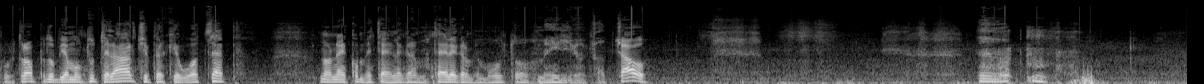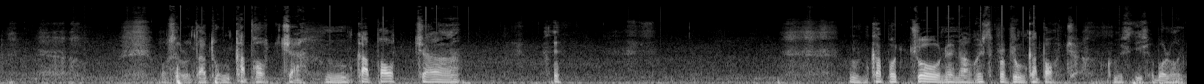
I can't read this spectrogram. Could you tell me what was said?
Purtroppo dobbiamo tutelarci perché WhatsApp non è come Telegram. Telegram è molto meglio. Infatti. Ciao! Ho salutato un capoccia, un capoccia, un capoccione, no, questo è proprio un capoccia, come si dice a Bologna.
